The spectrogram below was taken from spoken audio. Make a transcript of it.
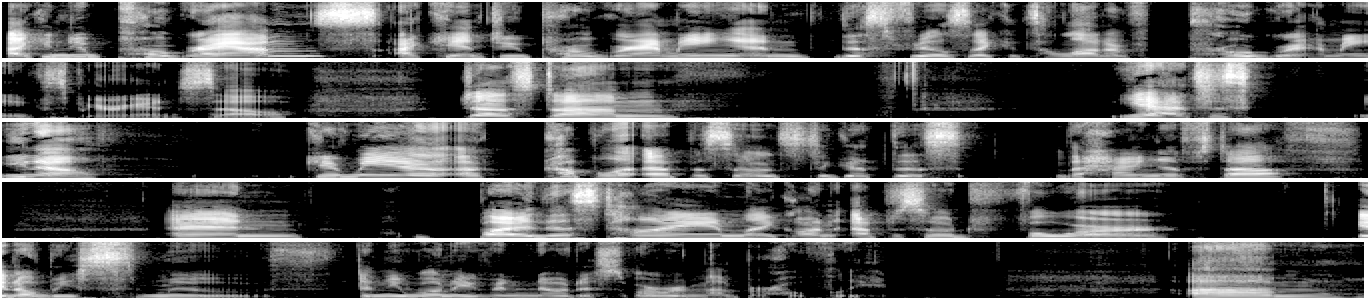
I can do programs. I can't do programming, and this feels like it's a lot of programming experience. So, just um yeah, just, you know, give me a, a couple of episodes to get this, the hang of stuff. And by this time, like on episode four, it'll be smooth and you won't even notice or remember, hopefully. Um,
